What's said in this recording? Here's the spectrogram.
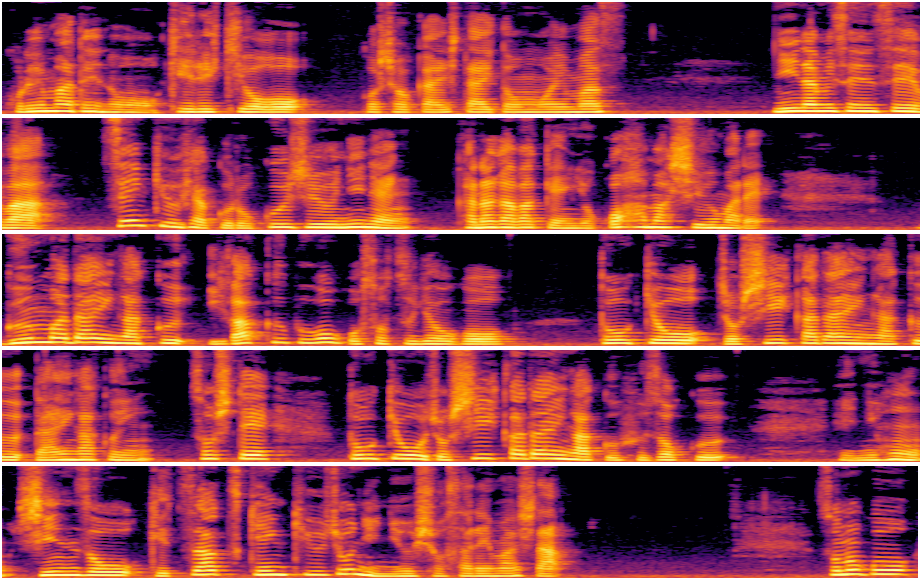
これまでの経歴をご紹介したいと思います。新浪先生は1962年神奈川県横浜市生まれ、群馬大学医学部をご卒業後、東京女子医科大学大学院、そして東京女子医科大学附属日本心臓血圧研究所に入所されました。その後、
